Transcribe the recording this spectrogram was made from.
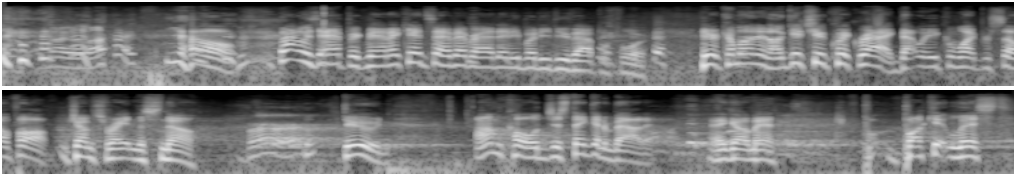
it. I'm not gonna lie. Yo, that was epic, man. I can't say I've ever had anybody do that before. Here, come on in. I'll get you a quick rag. That way you can wipe yourself off. Jumps right in the snow. Dude, I'm cold just thinking about it. There you go, man. B- bucket list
